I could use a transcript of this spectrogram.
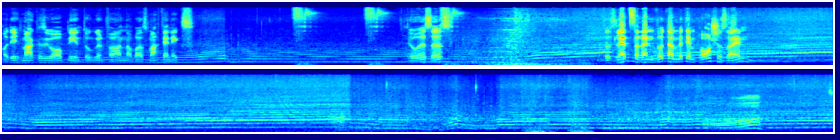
Und ich mag das überhaupt nicht im Dunkeln fahren, aber es macht ja nichts. So ist es. Das letzte Rennen wird dann mit dem Porsche sein. So,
